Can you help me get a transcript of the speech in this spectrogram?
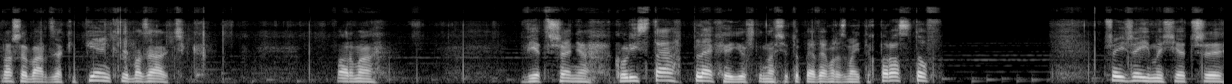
Proszę bardzo, jaki piękny bazalcik. Forma wietrzenia kulista. Plechy już tu nas się tu pojawiają rozmaitych porostów. Przejrzyjmy się, czy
